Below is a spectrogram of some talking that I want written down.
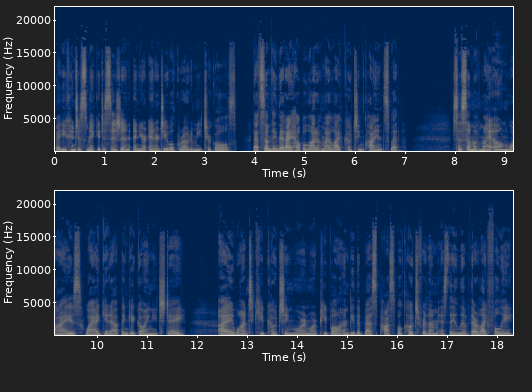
But you can just make a decision and your energy will grow to meet your goals. That's something that I help a lot of my life coaching clients with. So, some of my own whys, why I get up and get going each day. I want to keep coaching more and more people and be the best possible coach for them as they live their life fully.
